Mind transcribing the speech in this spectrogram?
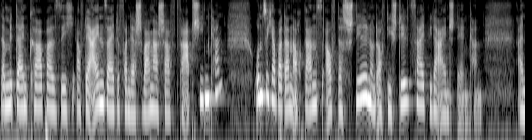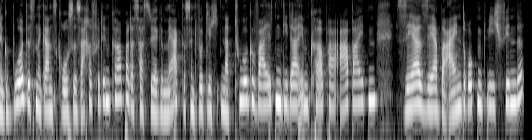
damit dein Körper sich auf der einen Seite von der Schwangerschaft verabschieden kann und sich aber dann auch ganz auf das Stillen und auf die Stillzeit wieder einstellen kann. Eine Geburt ist eine ganz große Sache für den Körper, das hast du ja gemerkt. Das sind wirklich Naturgewalten, die da im Körper arbeiten. Sehr, sehr beeindruckend, wie ich finde.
